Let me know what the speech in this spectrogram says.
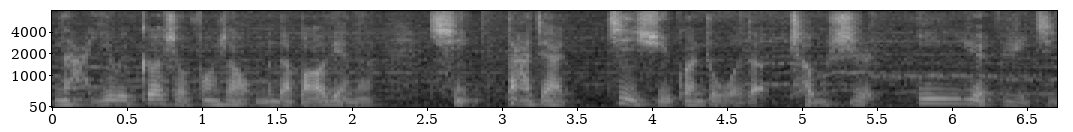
哪一位歌手奉上我们的宝典呢？请大家继续关注我的城市音乐日记。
